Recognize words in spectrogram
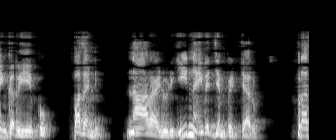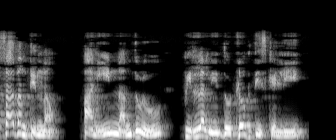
ఇంక రేపు పదండి. నారాయణుడికి నైవేద్యం పెట్టారు. ప్రసాదం తిన్నాం. అని నందుడు పిల్లల్ని దొడ్లోకి తీసుకెళ్ళి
